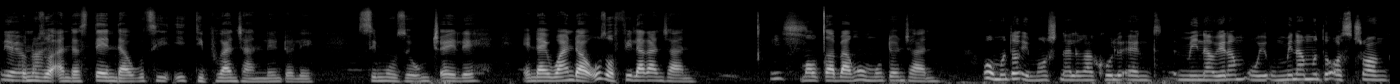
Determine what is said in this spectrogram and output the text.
Yeah. khona right. uzo understanda ukuthi idip kanjani lento le simuze umtshele and i wonder uzofila kanjani? Mawucabanga umuntu onjani? Uwumuntu o-emotional kakhulu and mina yena mina umuntu o-strong.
